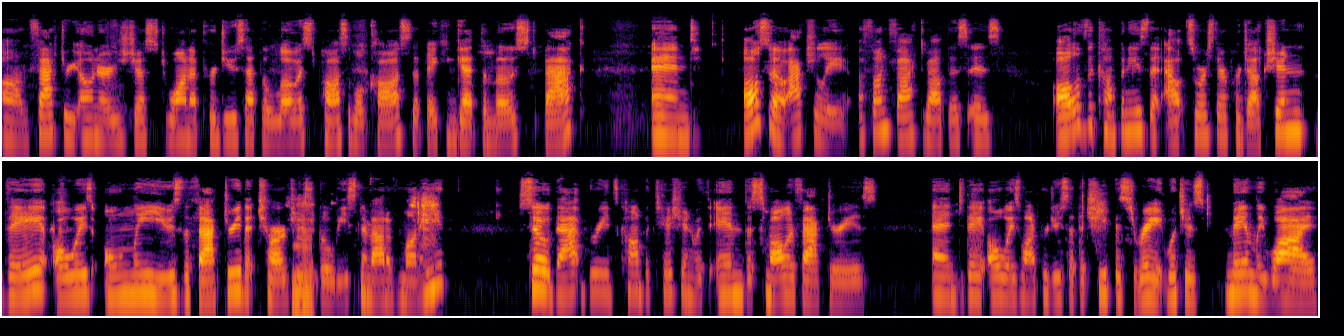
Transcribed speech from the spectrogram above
um, factory owners just want to produce at the lowest possible cost that they can get the most back. And also, actually, a fun fact about this is all of the companies that outsource their production, they always only use the factory that charges the least amount of money. So that breeds competition within the smaller factories and they always want to produce at the cheapest rate, which is mainly why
